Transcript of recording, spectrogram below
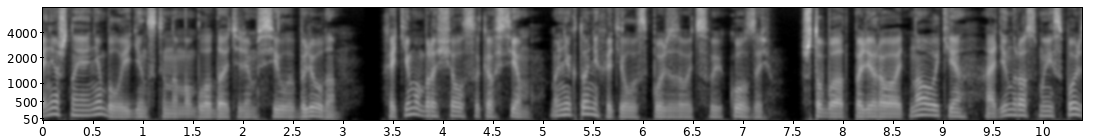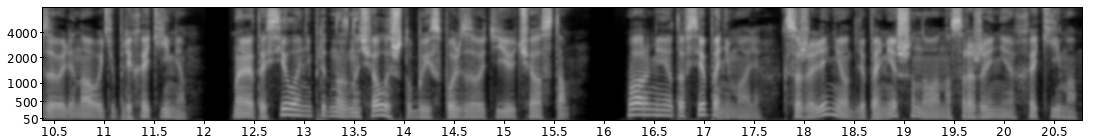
Конечно, я не был единственным обладателем силы блюда. Хаким обращался ко всем, но никто не хотел использовать свой козырь. Чтобы отполировать навыки, один раз мы использовали навыки при Хакиме. Но эта сила не предназначалась, чтобы использовать ее часто. В армии это все понимали, к сожалению, для помешанного на сражениях Хакима.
